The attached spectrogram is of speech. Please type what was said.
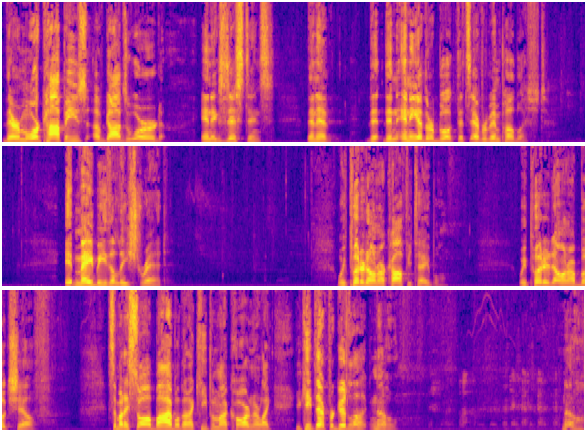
there are more copies of God's Word in existence than, have, than any other book that's ever been published. It may be the least read. We put it on our coffee table, we put it on our bookshelf. Somebody saw a Bible that I keep in my car and they're like, You keep that for good luck? No. No.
